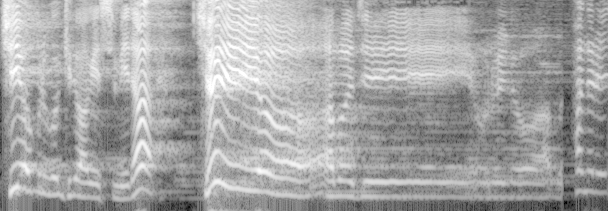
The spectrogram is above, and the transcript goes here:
주여 부르고 기도하겠습니다. 주여 아버지 오늘도 하늘의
